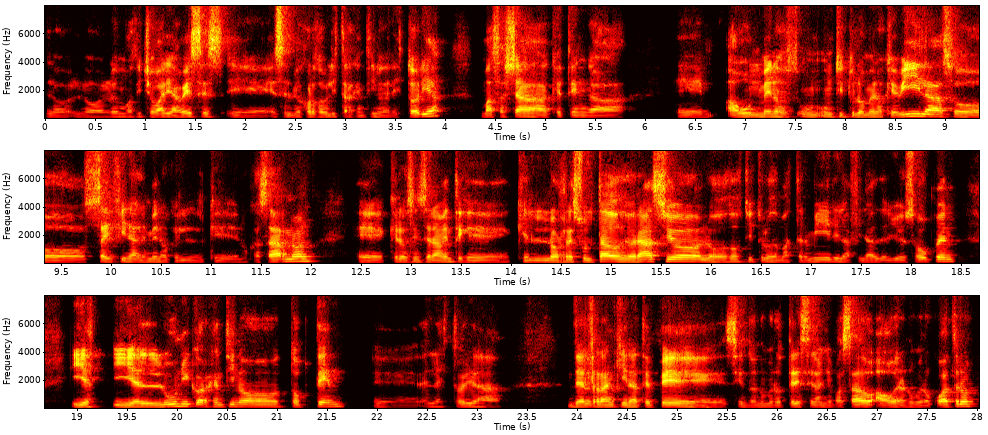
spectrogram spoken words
lo, hemos dicho varias veces, eh, es el mejor doblista argentino de la historia, más allá que tenga eh, aún menos, un, título menos que Vilas o seis finales menos que, Lucas Arnold. Eh, creo sinceramente que, los resultados de Horacio, los dos títulos de Master 1000 y la final del US Open, y, y el único argentino top 10 en la historia del ranking ATP, siendo número 3 el año pasado, ahora número 4,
